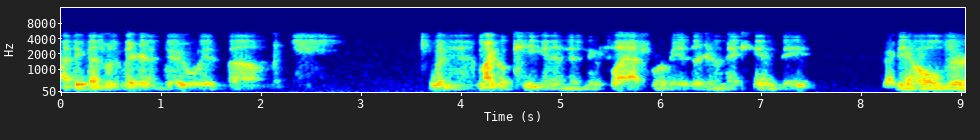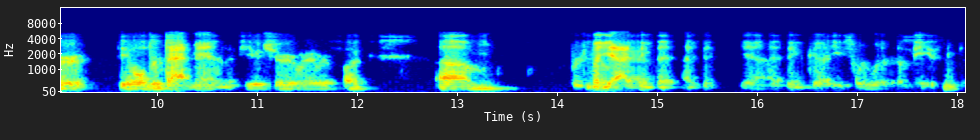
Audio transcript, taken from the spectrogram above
I think that's what they're gonna do with um with Michael Keaton in this new Flash movie is they're gonna make him the that the guy. older the older Batman in the future whatever the fuck. Um Bruce but yeah, I think that I think yeah, I think uh, Eastwood would have been amazing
